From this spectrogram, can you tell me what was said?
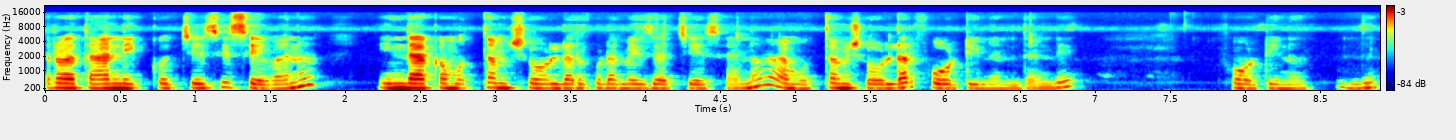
తర్వాత నెక్ వచ్చేసి సెవెన్. ఇందాక మొత్తం షోల్డర్ కూడా మెజర్ చేశాను. ఆ మొత్తం షోల్డర్ ఫోర్టీన్ ఉందండి ఫోర్టీన్ ఉంది.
